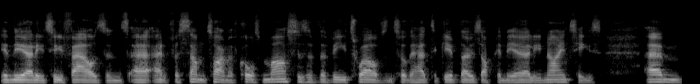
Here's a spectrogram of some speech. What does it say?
in the early 2000s uh, and for some time, of course, masters of the V12s until they had to give those up in the early 90s. Um,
